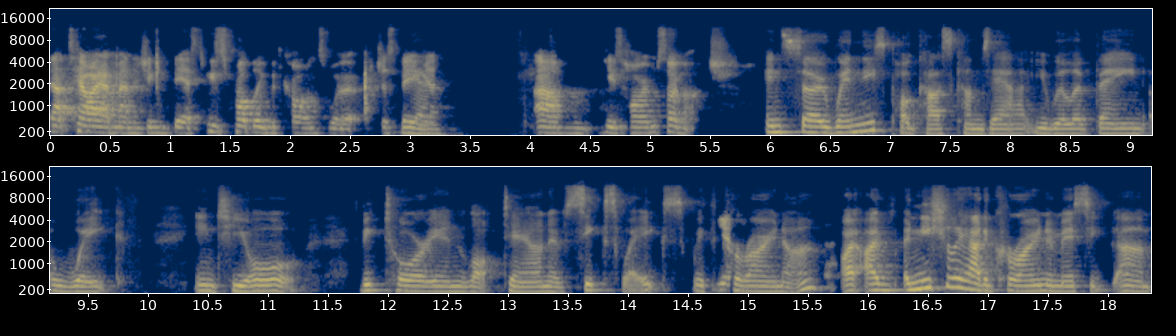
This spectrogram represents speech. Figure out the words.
that's how I am managing best. Is probably with Cohen's work, just being Yeah. at um, his home so much. And so when this podcast comes out, you will have been a week into your Victorian lockdown of six weeks with Yeah. Corona. I, I initially had a Corona message um,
